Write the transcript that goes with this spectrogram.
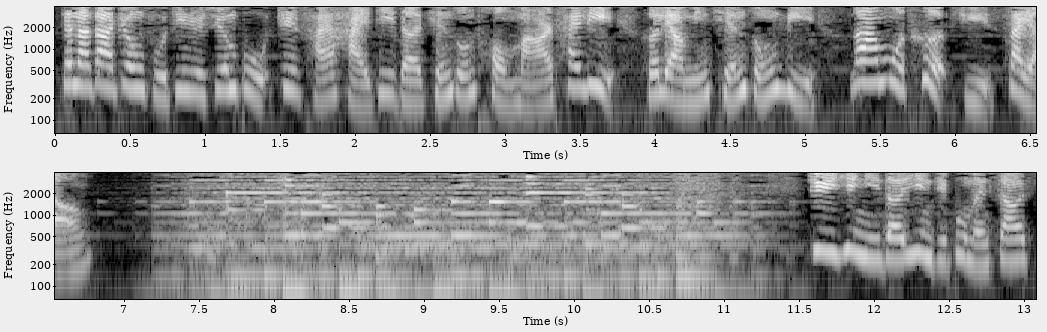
加拿大政府近日宣布制裁海地的前总统马尔泰利和两名前总理拉莫特与塞昂。据印尼的应急部门消息。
